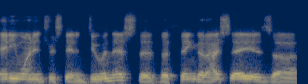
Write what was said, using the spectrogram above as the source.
anyone interested in doing this, the the thing that I say is uh,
